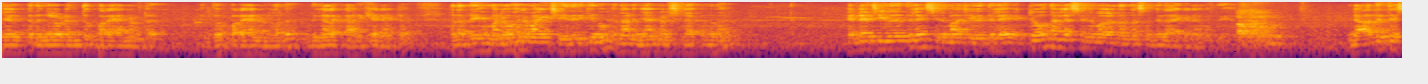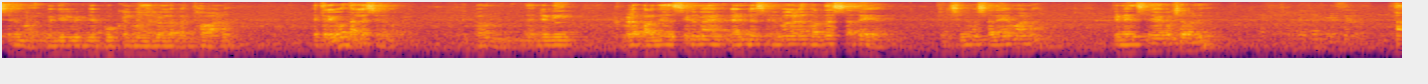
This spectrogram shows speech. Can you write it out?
ഞങ്ങൾക്ക് നിങ്ങളോട് എന്ത് പറയാനുണ്ട്? എന്തോ പറയാനുള്ളത് നിങ്ങളെ കാണിക്കാനായിട്ട് അത് അദ്ദേഹം മനോഹരമായി ചെയ്തിരിക്കുന്നു എന്നാണ് ഞാൻ മനസ്സിലാക്കുന്നത്. എന്റെ ജീവിതത്തിലെ സിനിമാ ജീവിതത്തിലെ ഏറ്റവും നല്ല സിനിമകൾ തന്ന സംവിധായകനാണ് അദ്ദേഹം. എന്റെ ആദ്യത്തെ സിനിമകൾ മഞ്ഞിൽ വിരിഞ്ഞ പൂക്കൾ മുതലുള്ള ബന്ധമാണ്. എത്രയോ നല്ല സിനിമകൾ. ഇപ്പം എന്റെ ഇവിടെ പറഞ്ഞ സിനിമ രണ്ട് സിനിമകൾ എന്ന് പറഞ്ഞ സതയം സിനിമ സതയമാണ് പിന്നെ സിനിമയെ കുറിച്ച് പറഞ്ഞു ആ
